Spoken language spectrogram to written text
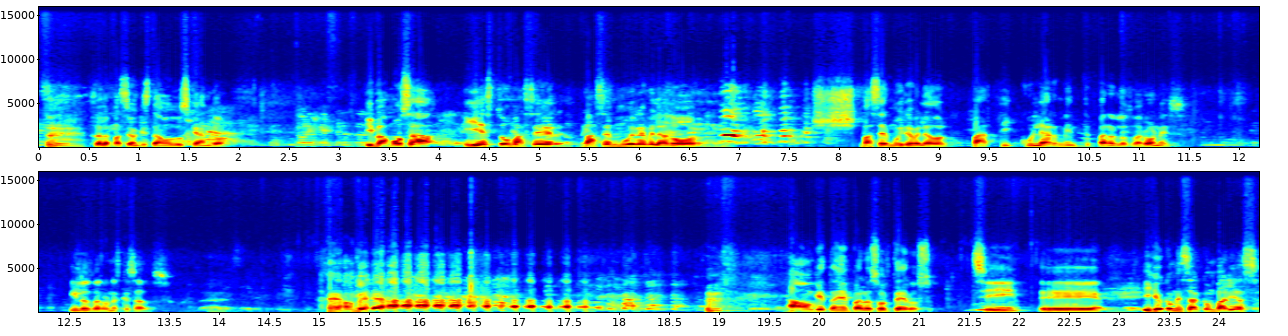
Esa es la pasión que estamos buscando. Y vamos a y esto va a ser va a ser muy revelador. Va a ser muy revelador particularmente para los varones y los varones casados. Aunque también para los solteros. Sí. Eh, y quiero comenzar con varias.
